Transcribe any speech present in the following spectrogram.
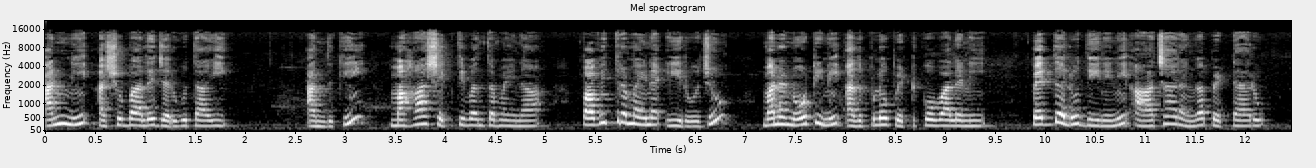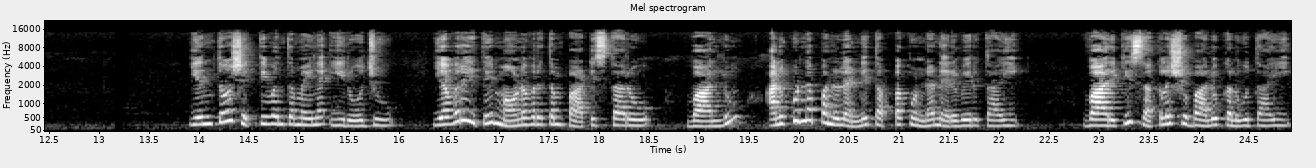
అన్ని అశుభాలే జరుగుతాయి. అందుకే మహాశక్తివంతమైన పవిత్రమైన ఈ రోజు మన నోటిని అదుపులో పెట్టుకోవాలని పెద్దలు దీనిని ఆచారంగా పెట్టారు. ఎంతో శక్తివంతమైన ఈ రోజు ఎవరైతే మౌనవ్రతం పాటిస్తారో వాళ్ళు అనుకున్న పనులన్నీ తప్పకుండా నెరవేరుతాయి. వారికి సకల శుభాలు కలుగుతాయి.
